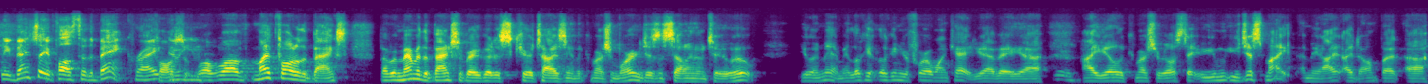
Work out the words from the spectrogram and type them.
And eventually, it falls to the bank, right? I mean, well, well, it might fall to the banks, but remember, the banks are very good at securitizing the commercial mortgages and selling them to who? You and me. I mean, look at look in your 401k. You have a uh, mm. high yield commercial real estate. You you just might. I mean, I, I don't, but uh,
